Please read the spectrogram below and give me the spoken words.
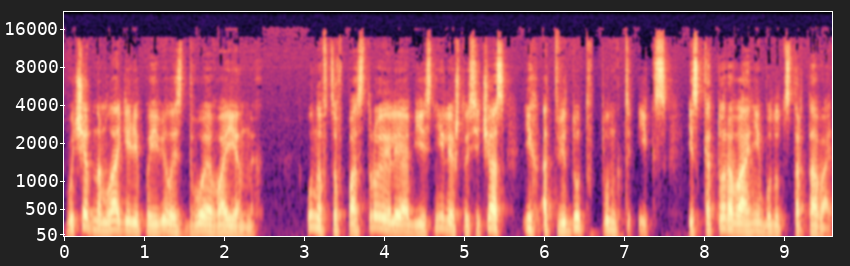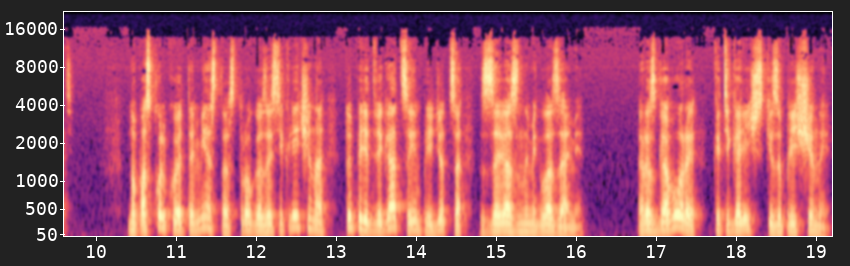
в учебном лагере появилось двое военных. Уновцев построили и объяснили, что сейчас их отведут в пункт X, из которого они будут стартовать. Но поскольку это место строго засекречено, то передвигаться им придется с завязанными глазами. Разговоры категорически запрещены.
